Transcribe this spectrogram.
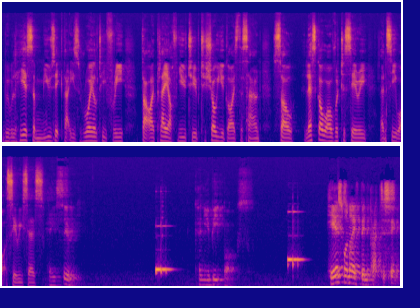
we will hear some music that is royalty free that I play off YouTube to show you guys the sound. So let's go over to Siri and see what Siri says. Hey Siri, can you beatbox? Here's one I've been practicing.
